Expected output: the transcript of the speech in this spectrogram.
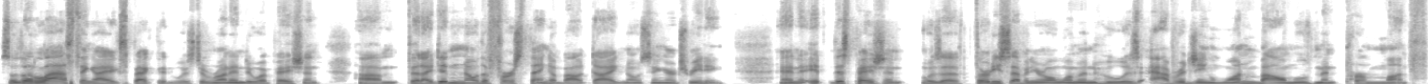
So the last thing I expected was to run into a patient um, that I didn't know the first thing about diagnosing or treating. And it, this patient was a 37 year old woman who was averaging one bowel movement per month,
